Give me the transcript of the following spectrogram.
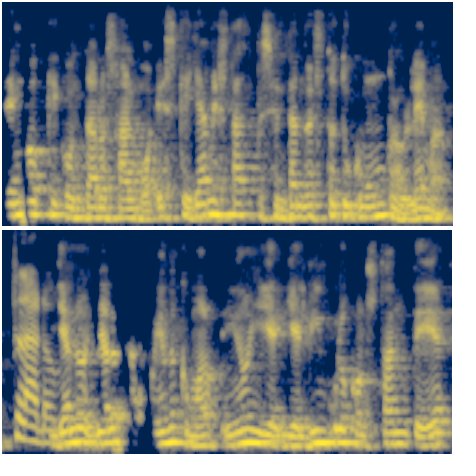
tengo que contaros algo. Es que ya me estás presentando esto tú como un problema. Claro. Ya lo, ya lo estás poniendo como. Y, y el vínculo constante, ¿eh?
